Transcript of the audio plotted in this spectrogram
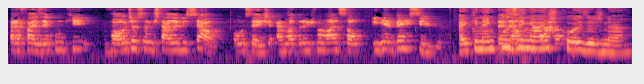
para fazer com que volte ao seu estado inicial. Ou seja, é uma transformação irreversível. É que nem cozinhar as coisas, né?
